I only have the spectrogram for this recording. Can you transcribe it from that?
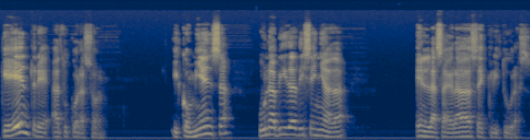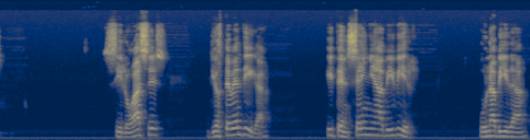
que entre a tu corazón y comienza una vida diseñada en las sagradas escrituras. Si lo haces, Dios te bendiga y te enseña a vivir una vida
